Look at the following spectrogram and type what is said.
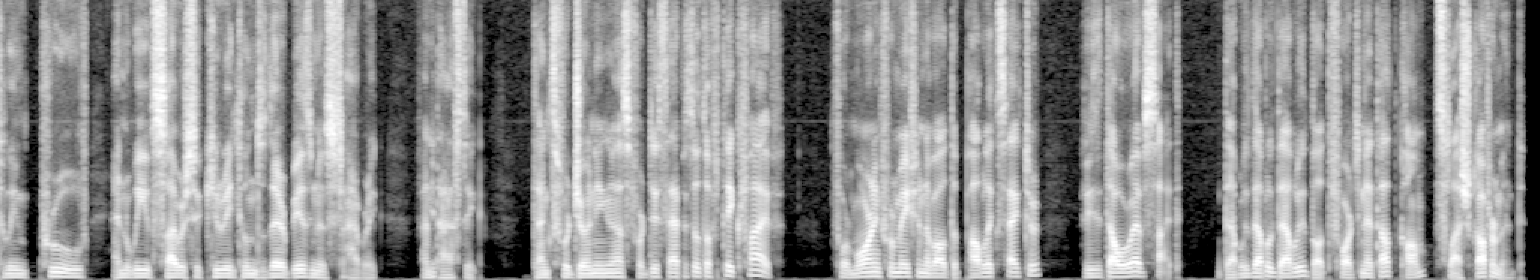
to improve and weave cybersecurity into their business fabric. Fantastic. Thanks for joining us for this episode of Take 5. For more information about the public sector, visit our website www.fortinet.com/government.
